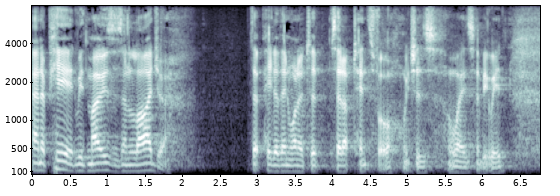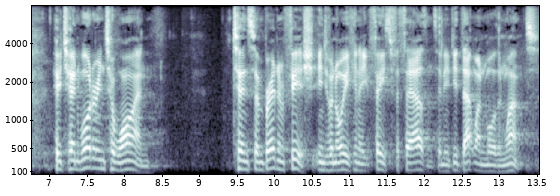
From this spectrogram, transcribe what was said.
and appeared with Moses and Elijah, that Peter then wanted to set up tents for, which is always a bit weird, who turned water into wine, turned some bread and fish into an all you can eat feast for thousands, and he did that one more than once.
